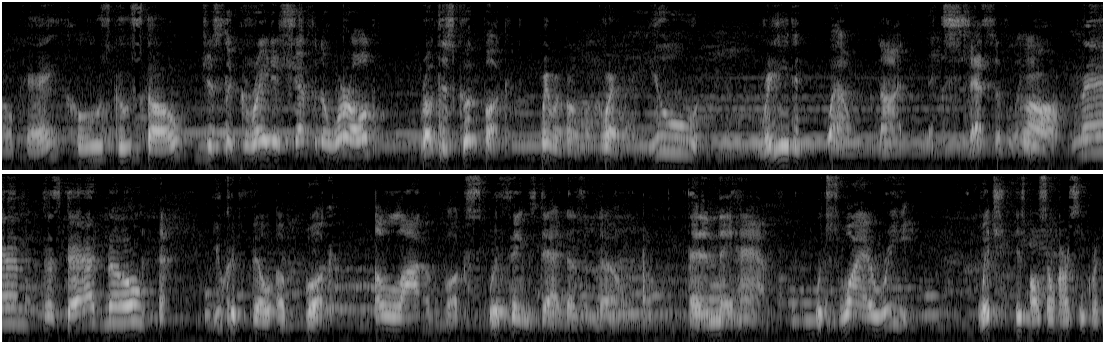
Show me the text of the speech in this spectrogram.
Okay, who's Gusteau? Just the greatest chef in the world. Wrote this cookbook. Wait, wait, wait, wait, wait, wait. You read? Well, not excessively. Oh, man. Does Dad know? you could fill a book, a lot of books, with things Dad doesn't know. And they have, which is why I read, which is also our secret.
